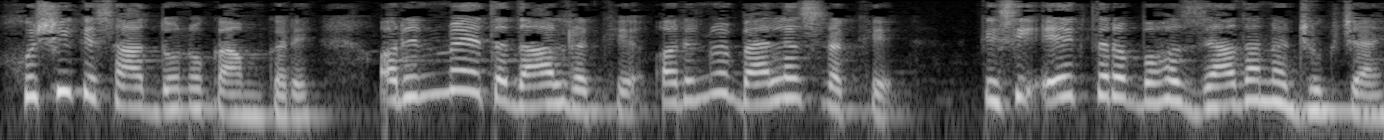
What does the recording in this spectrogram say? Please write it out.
خوشی کے ساتھ دونوں کام کرے اور ان میں اعتدال رکھے اور ان میں بیلنس رکھے۔ کسی ایک طرف بہت زیادہ نہ جھک جائے۔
